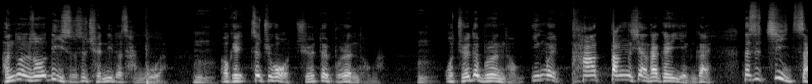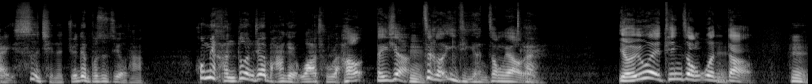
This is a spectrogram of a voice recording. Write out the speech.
很多人说历史是权力的产物啊。嗯，OK，这句话我绝对不认同啊。嗯，我绝对不认同，因为他当下他可以掩盖，但是记载事情的绝对不是只有他，后面很多人就会把他给挖出来。好，等一下，这个议题很重要了。有一位听众问到，嗯。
